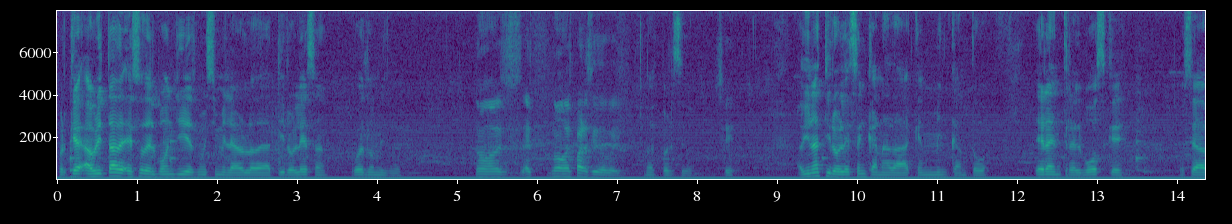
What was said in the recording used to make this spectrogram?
Porque ahorita eso del bungee es muy similar a lo de la tirolesa. O es lo mismo, No, es, es- no, es parecido, güey. no es parecido. Sí. Había una tirolesa en Canadá que a mí me encantó. Era entre el bosque. O sea,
